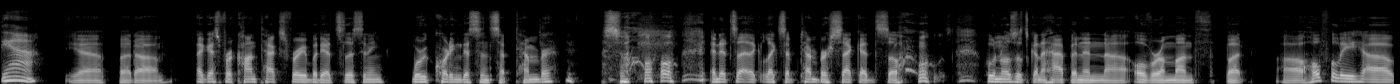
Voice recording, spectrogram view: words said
Yeah. Yeah, but um, I guess for context for everybody that's listening, we're recording this in September. So, and it's like, like September 2nd. So, who knows what's going to happen in uh, over a month. But uh, hopefully, uh,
